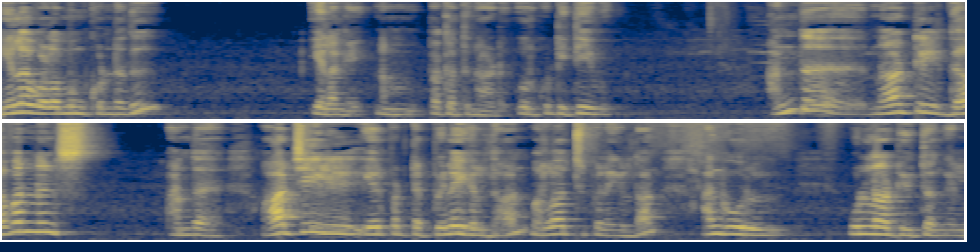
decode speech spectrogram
நில வளமும் கொண்டது இலங்கை நம் பக்கத்து நாடு. ஒரு குட்டி தீவு. அந்த நாட்டில் கவர்னன்ஸ் அந்த ஆட்சியில் ஏற்பட்ட பிழைகள் தான் வரலாற்று பிழைகள் தான் அங்கு ஒரு உள்நாட்டு யுத்தங்கள்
